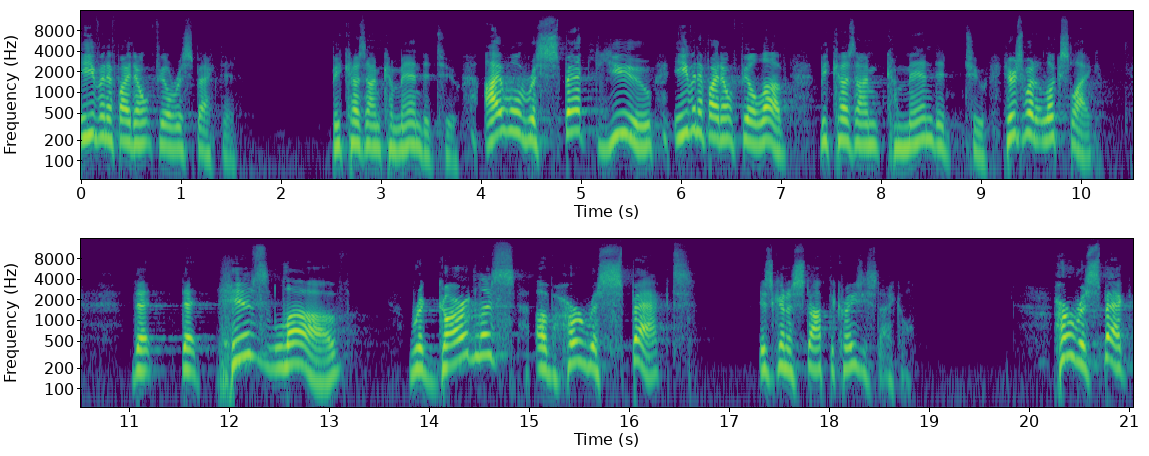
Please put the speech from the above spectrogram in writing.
even if I don't feel respected because I'm commanded to. I will respect you even if I don't feel loved because I'm commanded to. Here's what it looks like that, that his love, regardless of her respect, is going to stop the crazy cycle. Her respect,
